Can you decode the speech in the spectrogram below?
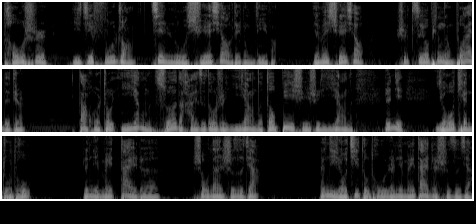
头饰以及服装进入学校这种地方，因为学校是自由、平等、博爱的地儿。大伙都一样的，所有的孩子都是一样的，都必须是一样的。人家有天主徒，人家没带着受难十字架；人家有基督徒，人家没带着十字架；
